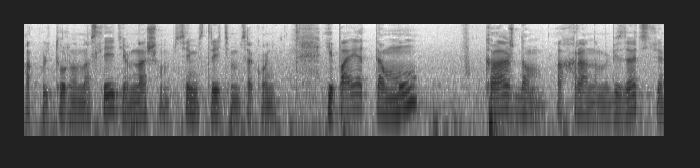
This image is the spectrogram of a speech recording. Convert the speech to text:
о культурном наследии, в нашем 73-м законе. И поэтому каждом охранном обязательстве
